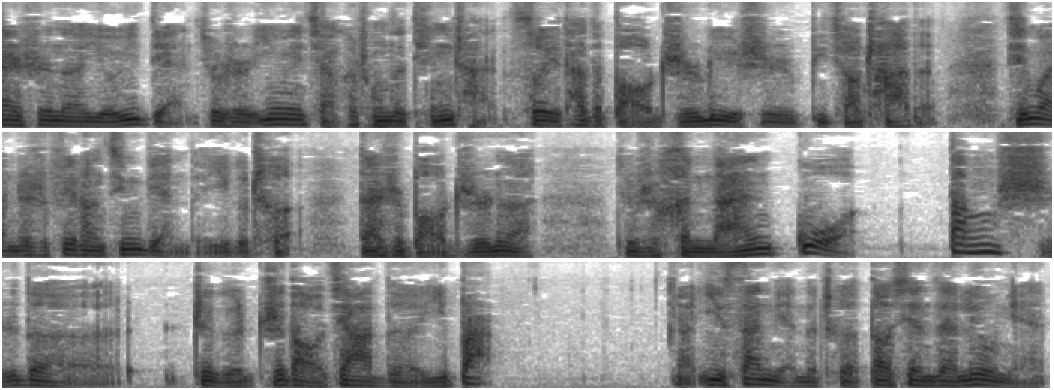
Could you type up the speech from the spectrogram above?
但是呢，有一点就是因为甲壳虫的停产，所以它的保值率是比较差的。尽管这是非常经典的一个车，但是保值呢，就是很难过当时的这个指导价的一半。啊，一三年的车到现在六年，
